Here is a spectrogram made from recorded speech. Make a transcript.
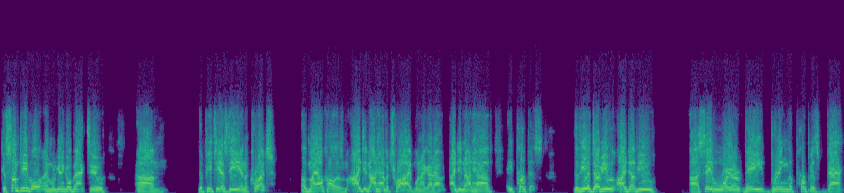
because some people, and we're going to go back to um, the PTSD and the crutch of my alcoholism. I did not have a tribe when I got out. I did not have a purpose. The VFW, IW, uh, Save a Warrior, they bring the purpose back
